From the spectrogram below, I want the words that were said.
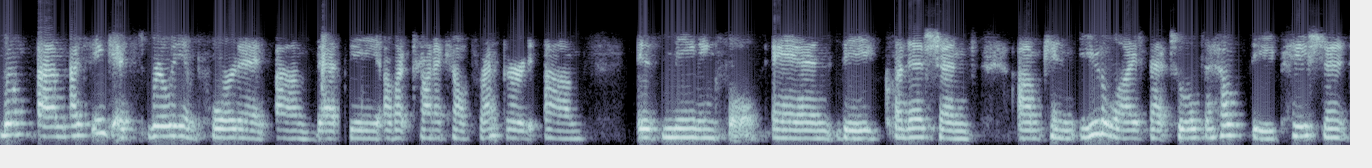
Well, um, I think it's really important um, that the electronic health record um, is meaningful and the clinicians um, can utilize that tool to help the patient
